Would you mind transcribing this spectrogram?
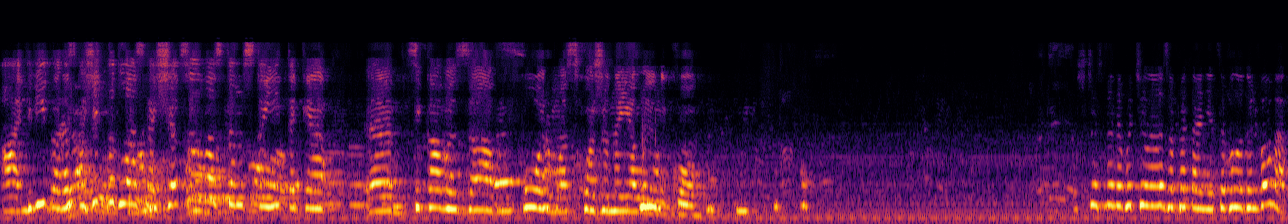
А Львіва, розкажіть, будь ласка, що це у вас там стоїть таке е, цікаве за форма, схожа на ялинку? Щось ми не почули запитання. Це було до Львова?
